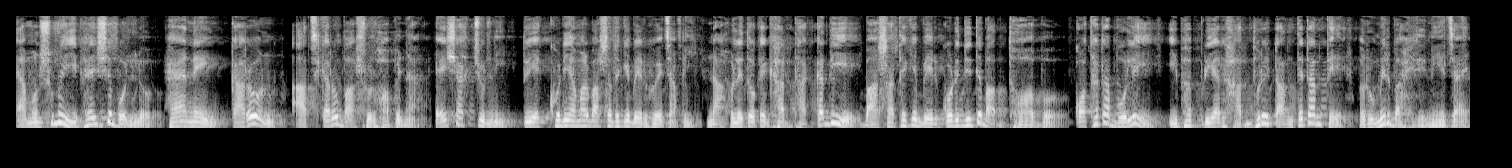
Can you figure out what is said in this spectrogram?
এমন সময় ইভা এসে বলল হ্যাঁ নেই। কারণ, আজ কারও বাসর হবে না। এই শাকচুন্নি, তুই এক্ষুনি আমার বাসা থেকে বের হয়ে যাবি। না হলে তোকে ঘাট ধাক্কা দিয়ে বাসা থেকে বের করে দিতে বাধ্য হব। কথাটা বলেই ইভা প্রিয়ার হাত ধরে টানতে টানতে রুমের বাইরে নিয়ে যায়।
